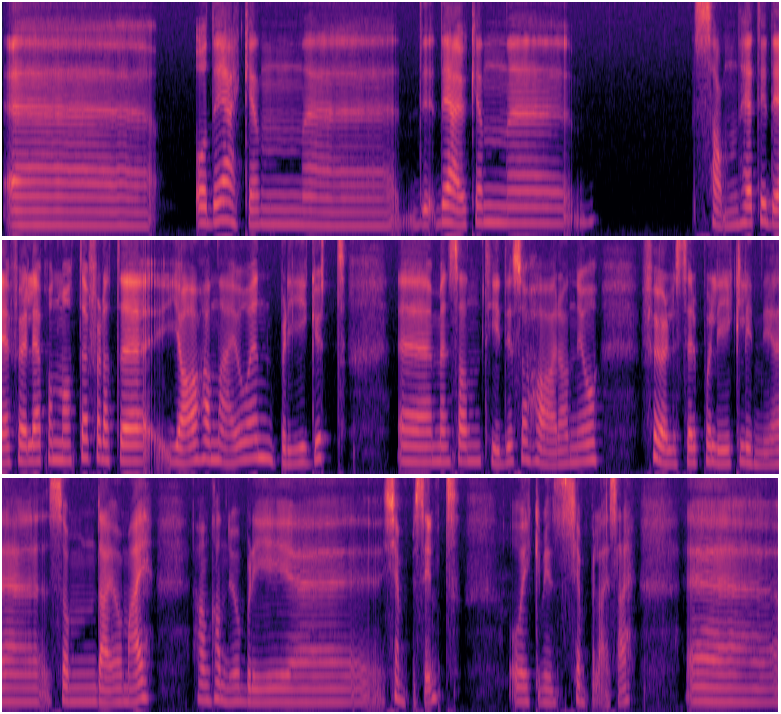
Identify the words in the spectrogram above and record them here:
Eh, og det er ikke en eh, det, det, er jo ikke en eh, sannhet i det, føler jeg på en måte. For at ja, han er jo en blid gutt. men samtidig så har han jo følelser på lik linje som deg og meg. Han kan jo bli kjempesint og ikke minst kjempelei seg. Eh,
